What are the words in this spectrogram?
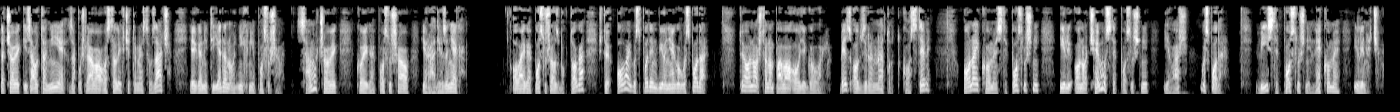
da čovjek iz auta nije zapošljavao ostalih 14 vozača, jer ga niti jedan od njih nije poslušao. Samo čovjek koji ga je poslušao je radio za njega. Ovaj ga je poslušao zbog toga što je ovaj gospodin bio njegov gospodar. To je ono što nam Pavao ovdje govori. Bez obzira na to tko ste, onaj kome ste poslušni ili ono čemu ste poslušni je vaš gospodar. Vi ste poslušni nekome ili nečemu.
